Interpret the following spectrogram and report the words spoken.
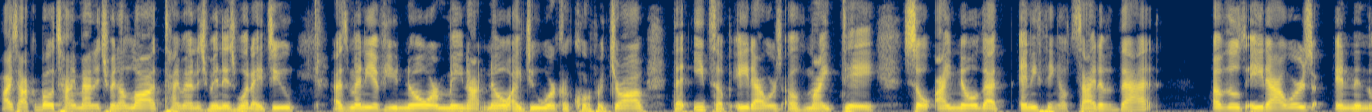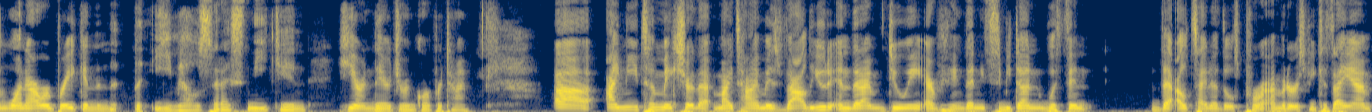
I talk about time management a lot. Time management is what I do. As many of you know or may not know, I do work a corporate job that eats up eight hours of my day. So I know that anything outside of that, of those eight hours and then the one hour break and then the, the emails that I sneak in here and there during corporate time. Uh, I need to make sure that my time is valued and that I'm doing everything that needs to be done within the outside of those parameters because I am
